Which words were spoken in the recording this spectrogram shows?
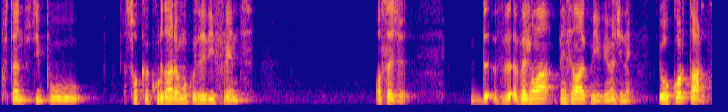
Portanto, tipo, só que acordar é uma coisa diferente. Ou seja, de, vejam lá, pensem lá comigo, imaginem. Eu acordo tarde,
